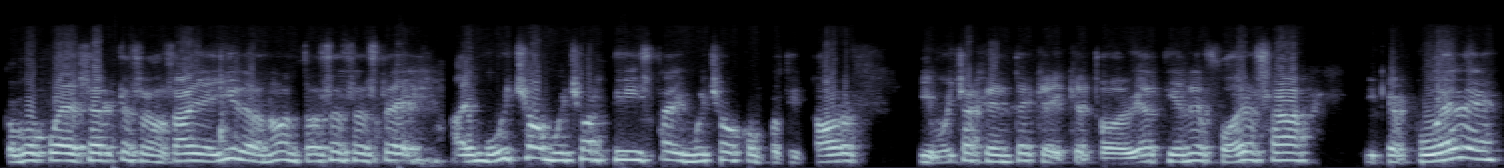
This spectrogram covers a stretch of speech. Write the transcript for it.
¿cómo puede ser que se nos haya ido, no? Entonces, este, hay mucho, mucho artista y mucho compositor y mucha gente que, que todavía tiene fuerza y que puede,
